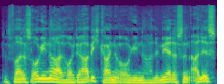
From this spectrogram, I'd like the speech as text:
Das war das Original. Heute habe ich keine Originale mehr. Das sind alles,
